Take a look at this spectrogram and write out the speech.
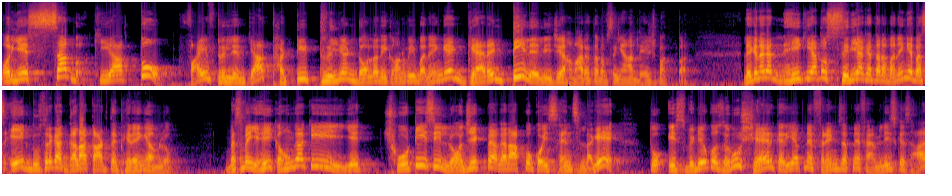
और ये सब किया तो फाइव ट्रिलियन क्या? थर्टी ट्रिलियन डॉलर इकोनॉमी बनेंगे गारंटी ले लीजिए हमारे तरफ़ से यहाँ देशभक्त पर। लेकिन अगर नहीं किया तो सीरिया की तरह बनेंगे, बस एक दूसरे का गला काटते फिरेंगे हम लोग। बस मैं यही कहूँगा कि ये छोटी सी लॉजिक पे अगर आपको कोई सेंस लगे तो इस वीडियो को ज़रूर शेयर करिए अपने फ्रेंड्स अपने फैमिलीज़ के साथ।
